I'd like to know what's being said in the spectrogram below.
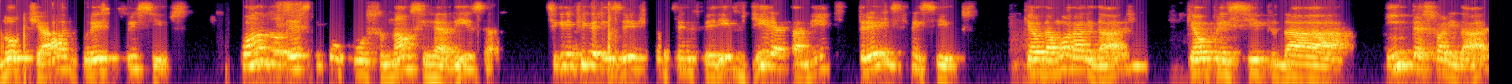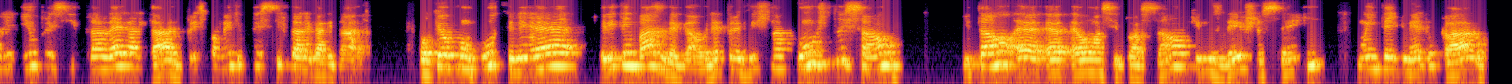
norteado por esses princípios. Quando esse concurso não se realiza, significa dizer que estão sendo feridos diretamente três princípios, que é o da moralidade, que é o princípio da impessoalidade e o princípio da legalidade, principalmente o princípio da legalidade, porque o concurso ele é ele tem base legal, ele é previsto na Constituição. Então, é, é, é uma situação que nos deixa sem um entendimento claro.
